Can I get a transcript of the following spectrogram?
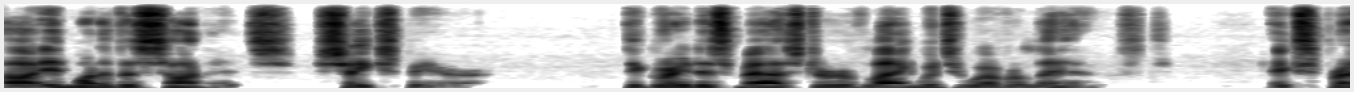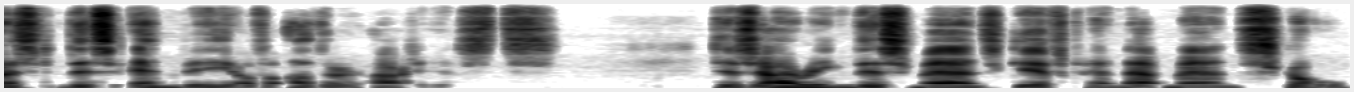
Uh, in one of his sonnets, Shakespeare, the greatest master of language who ever lived, expressed this envy of other artists, desiring this man's gift and that man's scope.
